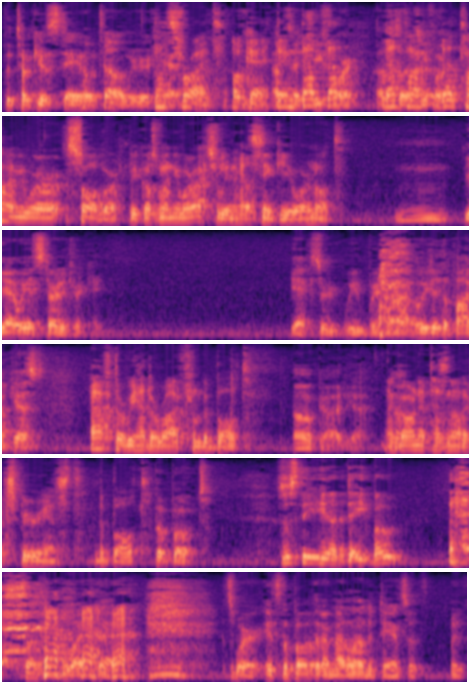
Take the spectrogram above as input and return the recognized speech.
the Tokyo Stay Hotel. We were, That's yeah. right. Okay. I was at that, G4. that, I was that still at time, G4. that time you were sober because when you were actually in Helsinki, you were not. Yeah, we had started drinking. Yeah, because we we, out, we did the podcast. After we had arrived from the boat, Oh God, yeah. and Oh, Garnet has not experienced the boat. the boat, Is this the uh, date boat? something like that. It's where it's the boat that I'm not allowed to dance with with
